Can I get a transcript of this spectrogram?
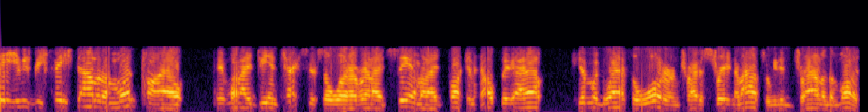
He would be face down in a mud pile when I'd be in Texas or whatever, and I'd see him and I'd fucking help the guy out, give him a glass of water, and try to straighten him out so he didn't drown in the mud.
